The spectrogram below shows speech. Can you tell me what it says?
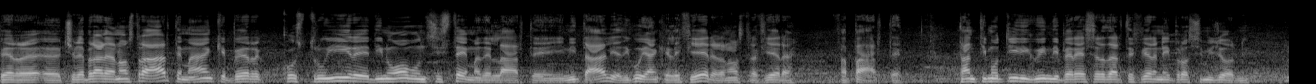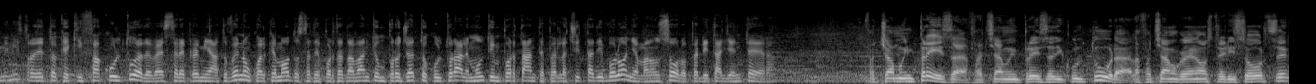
per eh, celebrare la nostra arte ma anche per costruire di nuovo un sistema dell'arte in Italia di cui anche le fiere, la nostra fiera fa parte. Tanti motivi quindi per essere ad Arte Fiera nei prossimi giorni. Il Ministro ha detto che chi fa cultura deve essere premiato. Voi in qualche modo state portando avanti un progetto culturale molto importante per la città di Bologna ma non solo, per l'Italia intera. Facciamo impresa, facciamo impresa di cultura, la facciamo con le nostre risorse,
